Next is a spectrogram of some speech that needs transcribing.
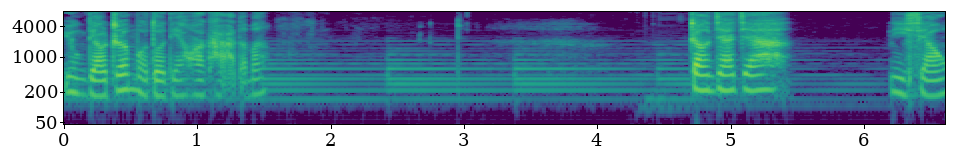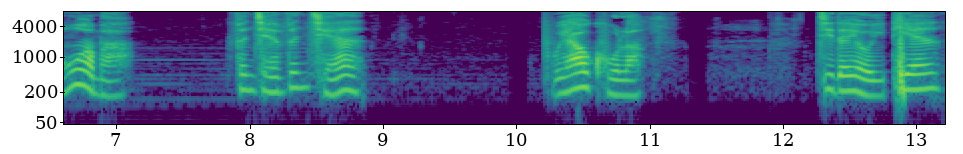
用掉这么多电话卡的吗？张佳佳，你想我吗？分钱分钱，不要哭了。记得有一天，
